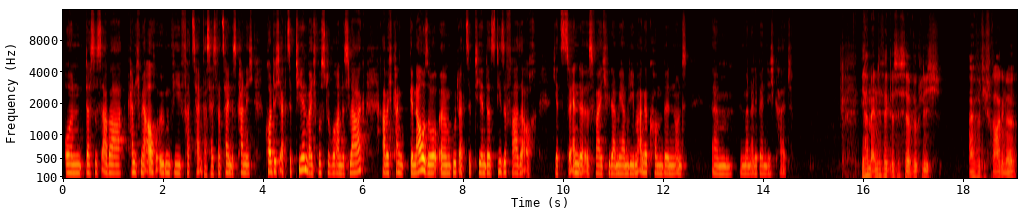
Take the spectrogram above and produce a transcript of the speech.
Und das ist aber, kann ich mir auch irgendwie verzeihen. Was heißt verzeihen? Das kann ich, konnte ich akzeptieren, weil ich wusste, woran das lag. Aber ich kann genauso ähm, gut akzeptieren, dass diese Phase auch jetzt zu Ende ist, weil ich wieder mehr im Leben angekommen bin und ähm, in meiner Lebendigkeit. Ja, im Endeffekt ist es ja wirklich einfach die Frage, ne?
